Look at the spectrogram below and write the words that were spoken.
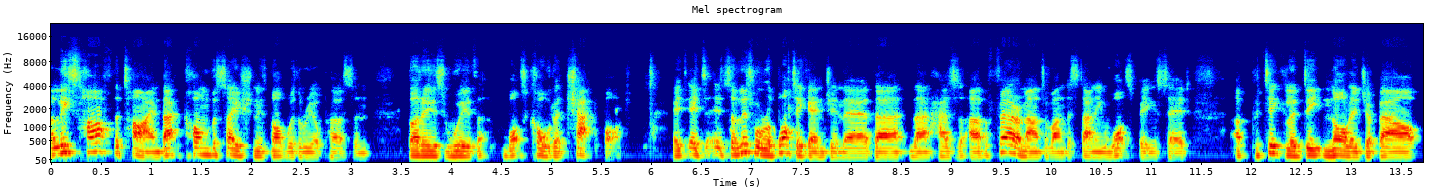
At least half the time, that conversation is not with a real person, but is with what's called a chatbot. It, it's, it's a little robotic engine there that, that has a fair amount of understanding what's being said, a particular deep knowledge about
